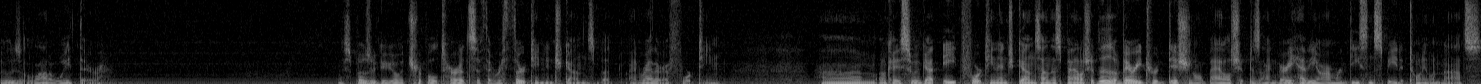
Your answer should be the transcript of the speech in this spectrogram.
Lose a lot of weight there. I suppose we could go with triple turrets if they were 13 inch guns, but I'd rather have 14. Um, okay, so we've got eight 14 inch guns on this battleship. This is a very traditional battleship design. Very heavy armor, decent speed at 21 knots.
